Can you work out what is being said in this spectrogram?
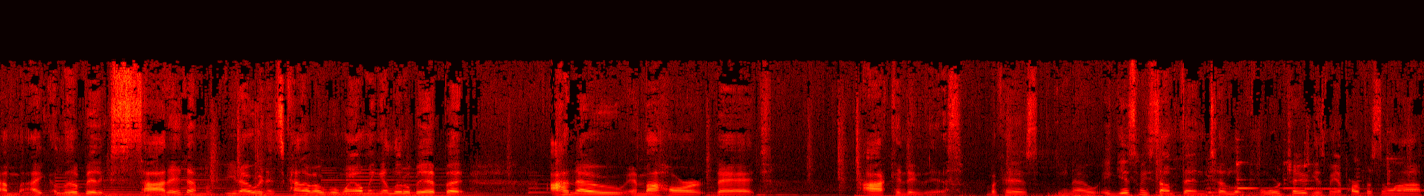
I'm a little bit excited. I'm, you know, and it's kind of overwhelming a little bit, but I know in my heart that I can do this because you know it gives me something to look forward to. It gives me a purpose in life,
